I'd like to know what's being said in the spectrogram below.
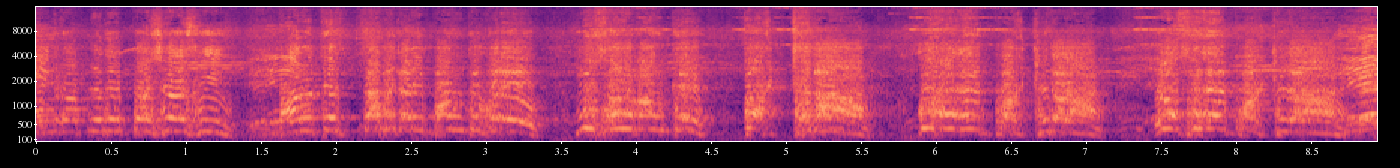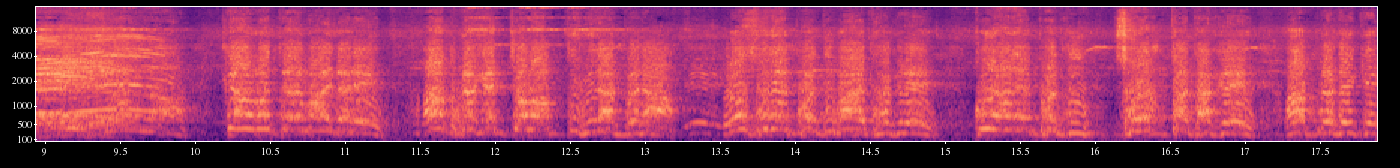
আমরা আপনাদের পাশে আছি। ভারতের তাবেদারি বন্ধ করে কিয়ামতের ময়দানে আপনাকে জবাব দিতে রাখবে না। রসুলের প্রতি মায়া থাকলে, কোরআনের প্রতি শ্রদ্ধা থাকলে আপনাদেরকে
